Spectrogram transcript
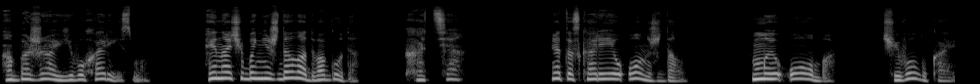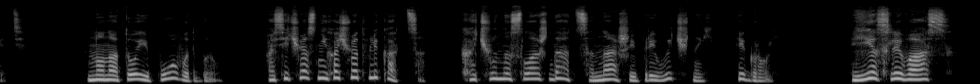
Обожаю его харизму. Иначе бы не ждала два года. Хотя это скорее он ждал. Мы оба. Чего лукавить? Но на то и повод был. А сейчас не хочу отвлекаться. Хочу наслаждаться нашей привычной игрой. Если вас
